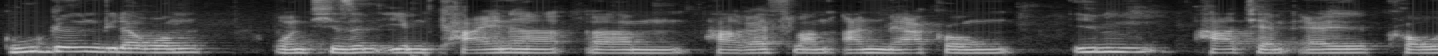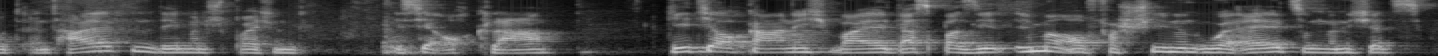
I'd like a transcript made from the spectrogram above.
googeln wiederum. Und hier sind eben keine ähm, href lang Anmerkungen im HTML-Code enthalten. Dementsprechend ist ja auch klar, geht ja auch gar nicht, weil das basiert immer auf verschiedenen URLs und wenn ich jetzt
